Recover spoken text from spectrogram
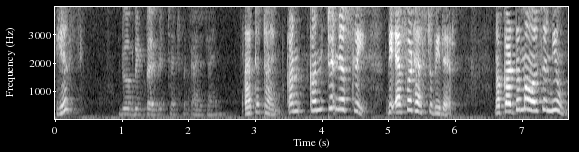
Yes. Do a bit by bit at, at a time. At a time. Con- continuously. The effort has to be there. Now, Kardama also knew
